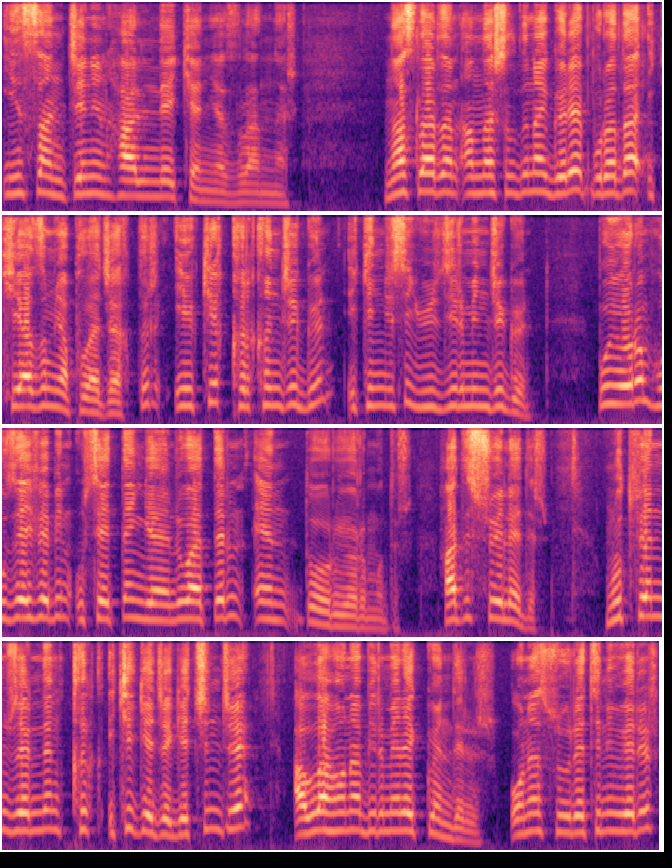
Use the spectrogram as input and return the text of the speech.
insan cenin halindeyken yazılanlar. Naslardan anlaşıldığına göre burada iki yazım yapılacaktır. İlki 40. gün, ikincisi 120. gün. Bu yorum Huzeyfe bin Useyd'den gelen rivayetlerin en doğru yorumudur. Hadis şöyledir. Nutfenin üzerinden 42 gece geçince Allah ona bir melek gönderir. Ona suretini verir,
